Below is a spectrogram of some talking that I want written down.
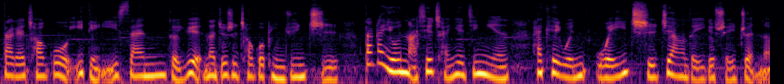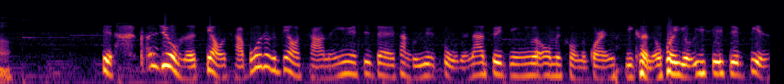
大概超过一点一三个月，那就是超过平均值。大概有哪些产业今年还可以维维持这样的一个水准呢？是根据我们的调查，不过这个调查呢，因为是在上个月做的，那最近因为 Omicron 的关系，可能会有一些些变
